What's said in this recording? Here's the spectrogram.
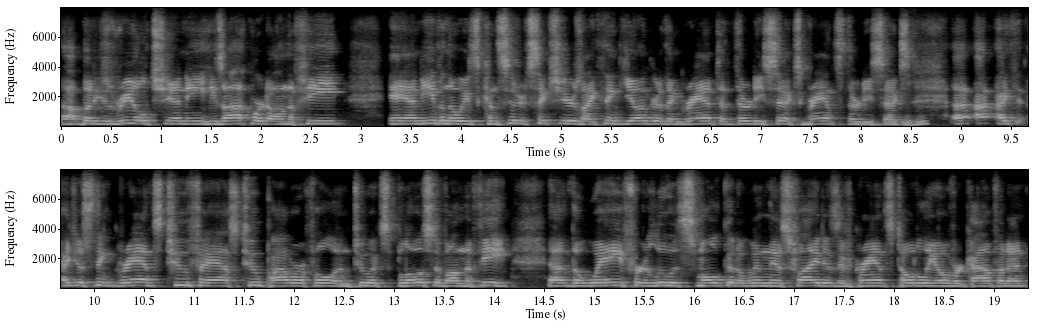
uh, but he's real chinny. He's awkward on the feet. And even though he's considered six years, I think younger than Grant at 36, Grant's 36. Mm-hmm. Uh, I, I, I, just think Grant's too fast, too powerful, and too explosive on the feet. Uh, the way for Louis Smolka to win this fight is if Grant's totally overconfident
